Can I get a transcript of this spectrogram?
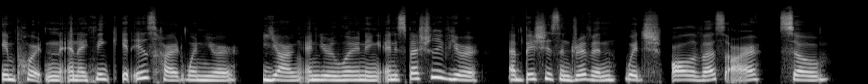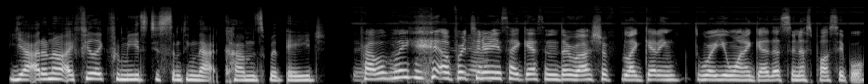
important. And I think it is hard when you're young and you're learning, and especially if you're ambitious and driven, which all of us are. So, yeah, I don't know. I feel like for me, it's just something that comes with age. Probably opportunities, yeah. I guess, in the rush of like getting to where you want to get as soon as possible.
